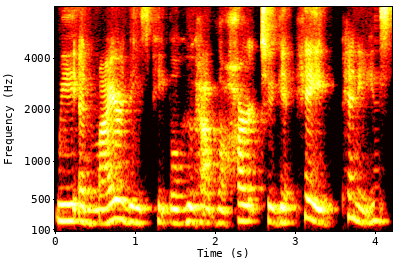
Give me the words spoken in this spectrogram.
We admire these people who have the heart to get paid pennies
